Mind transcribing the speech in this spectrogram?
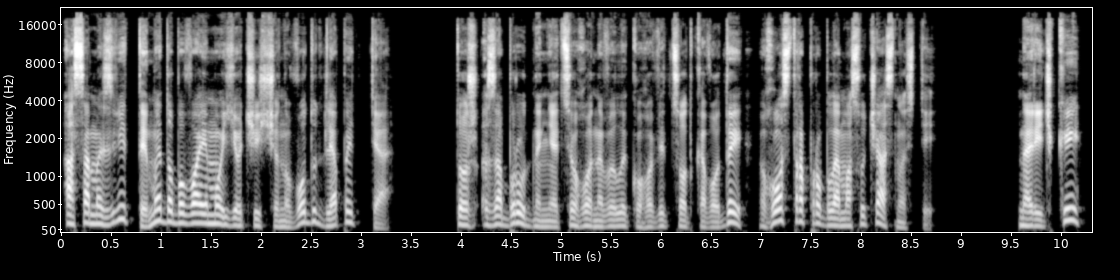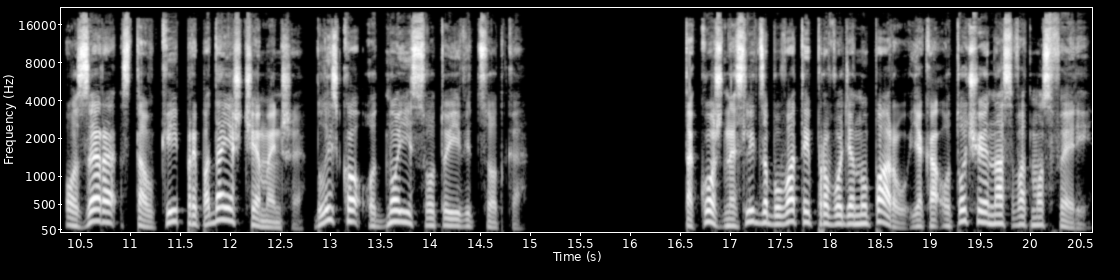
а саме звідти ми добуваємо й очищену воду для пиття. Тож забруднення цього невеликого відсотка води гостра проблема сучасності. На річки, озера, ставки припадає ще менше близько 1,1%. Також не слід забувати про водяну пару, яка оточує нас в атмосфері.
